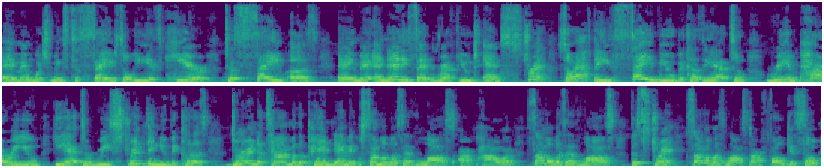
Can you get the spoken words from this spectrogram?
amen, which means to save. So he is here to save us. Amen. And then he said refuge and strength. So after he saved you because he had to re-empower you, he had to re-strengthen you because during the time of the pandemic, some of us have lost our power. Some of us have lost the strength. Some of us lost our focus. So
